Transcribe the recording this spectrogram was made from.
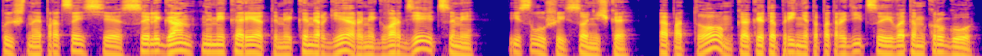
Пышная процессия с элегантными каретами, камергерами, гвардейцами — и слушай, Сонечка, а потом, как это принято по традиции в этом кругу,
